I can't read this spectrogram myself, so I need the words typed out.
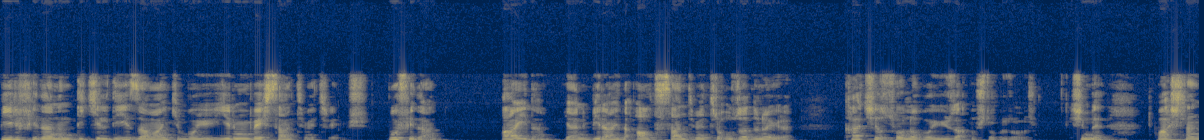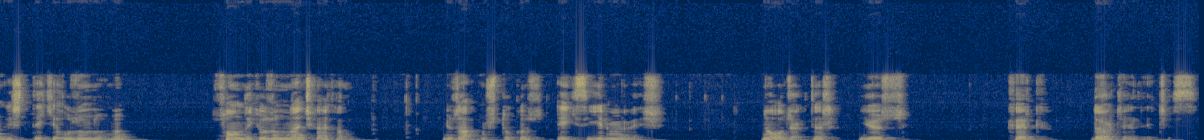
Bir fidanın dikildiği zamanki boyu 25 santimetreymiş. Bu fidan ayda yani bir ayda 6 santimetre uzadığına göre kaç yıl sonra boyu 169 olur? Şimdi başlangıçtaki uzunluğunu sondaki uzunluğundan çıkartalım. 169 eksi 25. Ne olacaktır? 144 elde edeceğiz.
